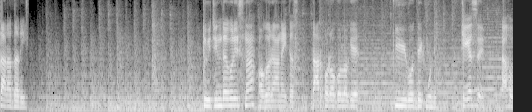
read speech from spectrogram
তাড়াতাড়ি। তুই চিন্তা করিস না অগরে আনাইতাস তারপর অগলগে কি দেখ দেখমুনি ঠিক আছে, আহো।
